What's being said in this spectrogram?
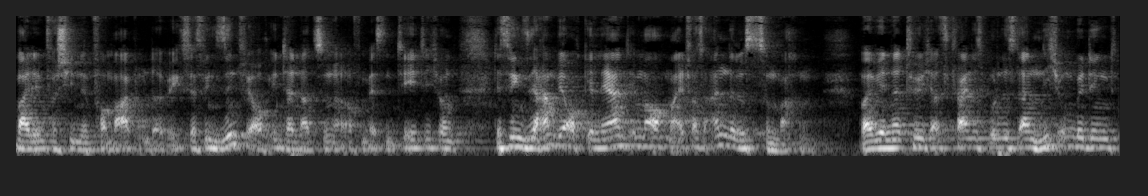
bei den verschiedenen Formaten unterwegs. Deswegen sind wir auch international auf Messen tätig und deswegen haben wir auch gelernt, immer auch mal etwas anderes zu machen weil wir natürlich als kleines Bundesland nicht unbedingt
